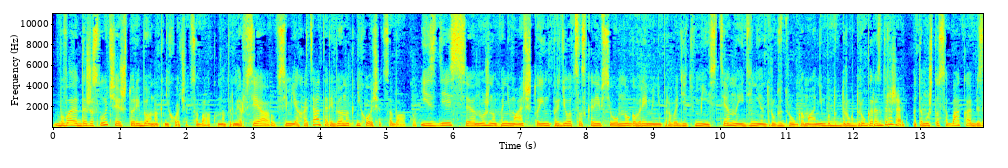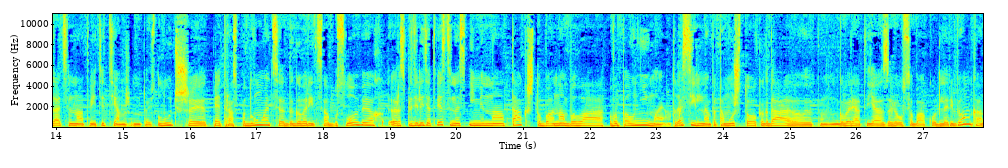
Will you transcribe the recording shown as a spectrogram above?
Бывают даже случаи, что ребенок не хочет собаку. Например, все в семье хотят, а ребенок не хочет собаку. И здесь нужно понимать, что им придется, скорее всего, много времени проводить вместе, наедине друг с другом, а они будут друг друга раздражать, потому что собака обязательно ответит тем же. Ну, то есть лучше пять раз подумать, договориться об условиях, распределить ответственность именно так, чтобы она была выполнимая, посильная, потому что когда э, там, говорят, я завел собаку для ребенка,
